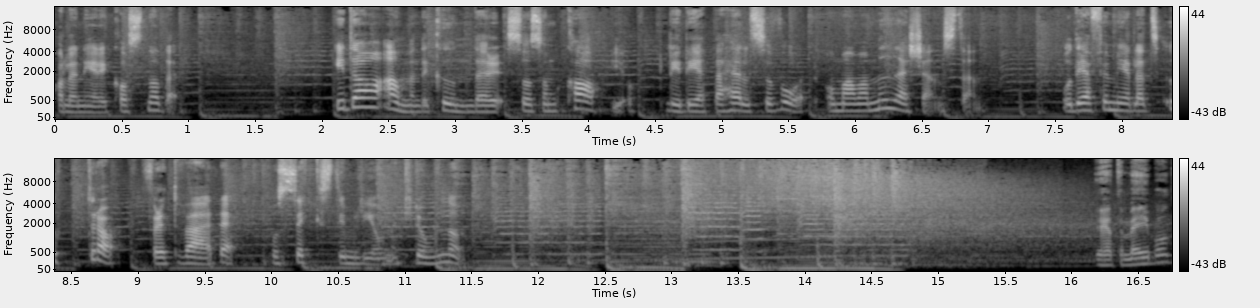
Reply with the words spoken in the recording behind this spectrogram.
håller nere kostnader. Idag använder kunder såsom Capio, Lideta hälsovård och Mamma Mia-tjänsten och det har förmedlats uppdrag för ett värde på 60 miljoner kronor. Jag heter Maybod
